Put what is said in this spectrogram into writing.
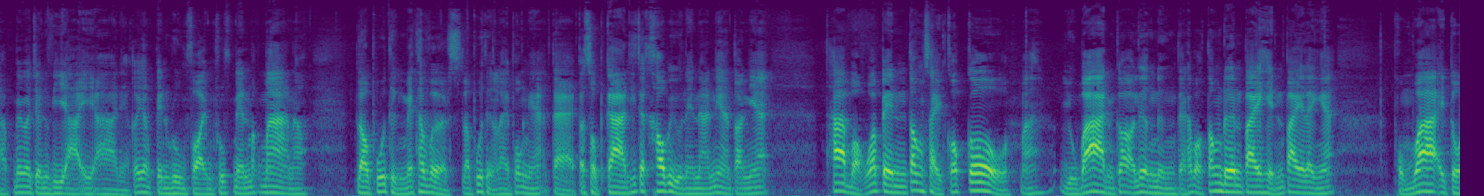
ครับไม่ว่าจะเป็น VR AR เนี่ยก็ยังเป็น room for improvement มากๆเนาะเราพูดถึง Metaverse เราพูดถึงอะไรพวกนี้แต่ประสบการณ์ที่จะเข้าไปอยู่ในนั้นเนี่ยตอนนี้ถ้าบอกว่าเป็นต้องใส่ Google มาอยู่บ้านก็เรื่องหนึ่งแต่ถ้าบอกต้องเดินไปเห็นไปอะไรเงี้ยผมว่าไอตัว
